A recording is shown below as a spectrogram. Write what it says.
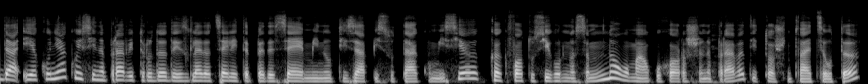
да, и ако някой си направи труда да изгледа целите 50 минути запис от тази комисия, каквото сигурно са много малко хора ще направят и точно това е целта,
